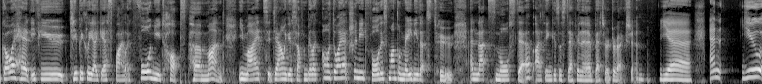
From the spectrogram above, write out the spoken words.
go ahead. If you typically i guess buy like four new tops per month you might sit down with yourself and be like oh do i actually need four this month? Or maybe that's two. And that small step i think is a step in a better direction. Yeah. And you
